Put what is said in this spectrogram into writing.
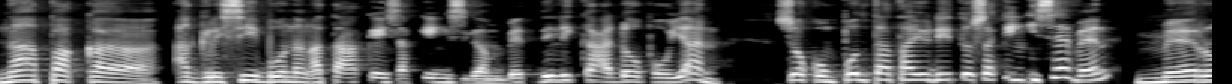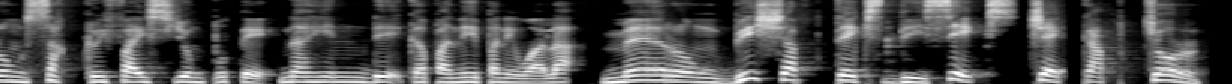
Napaka-agresibo ng atake sa king's gambit. Delikado po yan. So kung punta tayo dito sa king e7, merong sacrifice yung puti na hindi ka panipaniwala. Merong bishop takes d6, check capture.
